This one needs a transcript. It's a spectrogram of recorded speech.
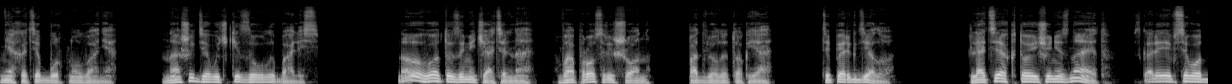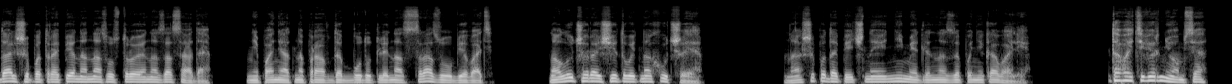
нехотя буркнул Ваня. Наши девочки заулыбались. Ну вот и замечательно. Вопрос решен, подвел итог я. Теперь к делу. Для тех, кто еще не знает, скорее всего, дальше по тропе на нас устроена засада. Непонятно, правда, будут ли нас сразу убивать, но лучше рассчитывать на худшее. Наши подопечные немедленно запаниковали. «Давайте вернемся,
